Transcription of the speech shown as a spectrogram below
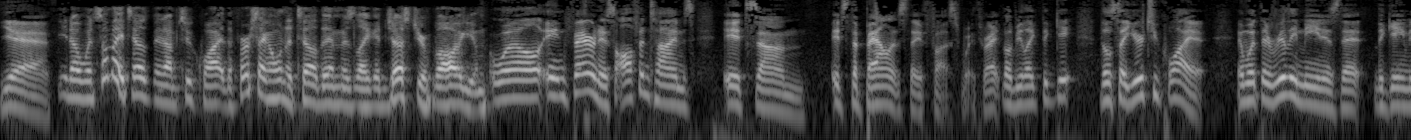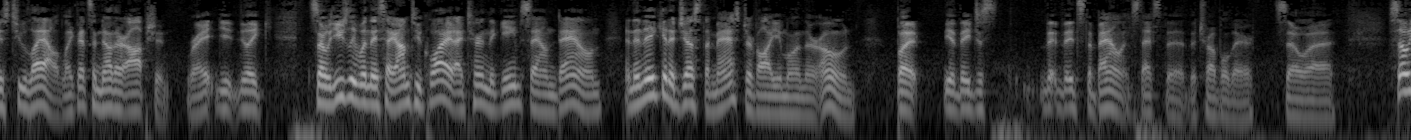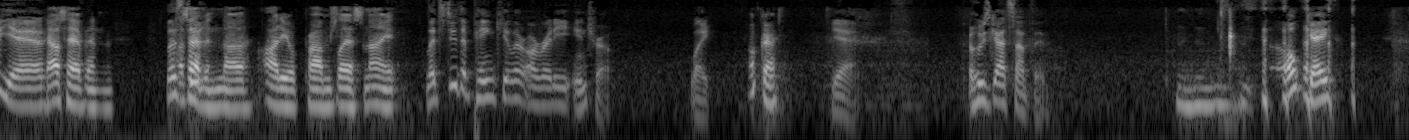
yeah. You know, when somebody tells me that I'm too quiet, the first thing I want to tell them is like adjust your volume. Well, in fairness, oftentimes it's um it's the balance they fuss with, right? They'll be like the game. They'll say you're too quiet, and what they really mean is that the game is too loud. Like that's another option, right? You, like so usually when they say I'm too quiet, I turn the game sound down, and then they can adjust the master volume on their own. But yeah, they just th- it's the balance. That's the the trouble there. So uh, so yeah, I was having I let's was do, having uh, audio problems last night. let's do the painkiller already intro. Like Okay. yeah, who's got something? Okay.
